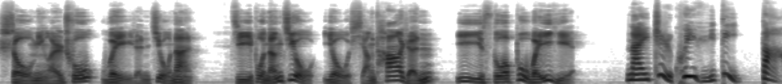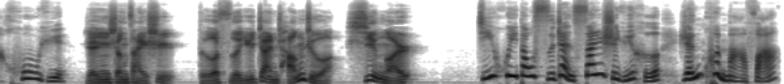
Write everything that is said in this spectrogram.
受命而出，为人救难，既不能救，又降他人，亦所不为也。”乃至亏于地，大呼曰：“人生在世，得死于战场者，幸而！”即挥刀死战三十余合，人困马乏，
